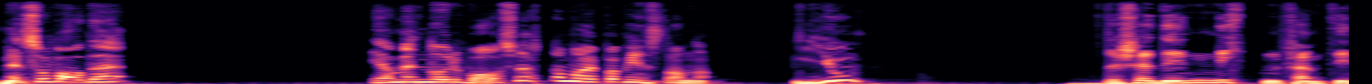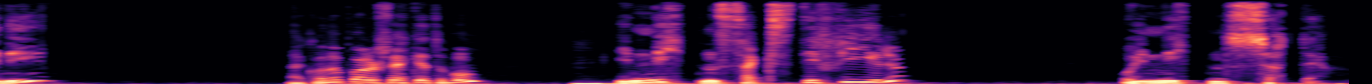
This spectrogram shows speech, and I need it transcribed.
Men så var det Ja, men når var 17. mai på pinsedagen, da? Jo, det skjedde i 1959. Det kan du bare sjekke etterpå. I 1964 og i 1970.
